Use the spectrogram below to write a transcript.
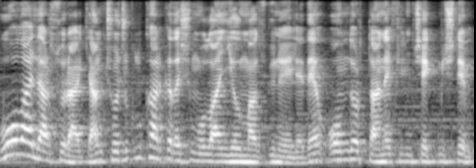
Bu olaylar sürerken çocukluk arkadaşım olan Yılmaz Güney ile de 14 tane film çekmiştim.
